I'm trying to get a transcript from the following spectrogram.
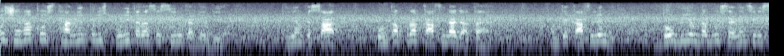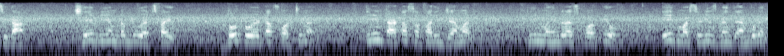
उस जगह को स्थानीय पुलिस पूरी तरह से सील कर देती है। पीएम के साथ उनका पूरा काफिला जाता है। उनके काफिले में दो B M W seven series sedan छः B M W X five दो टोयोटा फॉर्चूनर तीन टाटा सफारी जैमर तीन महिंद्रा स्कॉर्पियो एक मर्सिडीज बेंज एंबुलेंस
